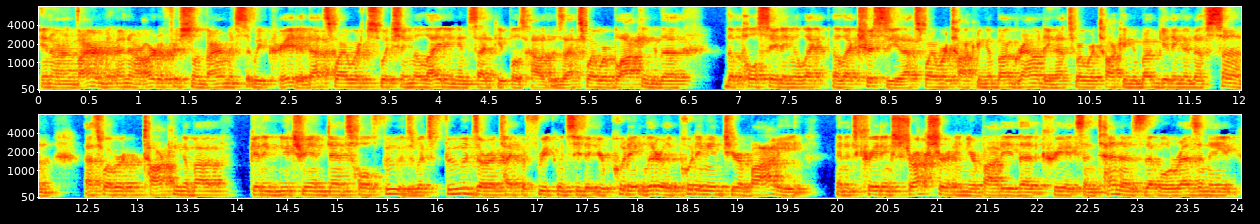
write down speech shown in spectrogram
in our environment and our artificial environments that we've created. That's why we're switching the lighting inside people's houses. That's why we're blocking the the pulsating elect- electricity. That's why we're talking about grounding. That's why we're talking about getting enough sun. That's why we're talking about getting nutrient dense whole foods, which foods are a type of frequency that you're putting literally putting into your body and it's creating structure in your body that creates antennas that will resonate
